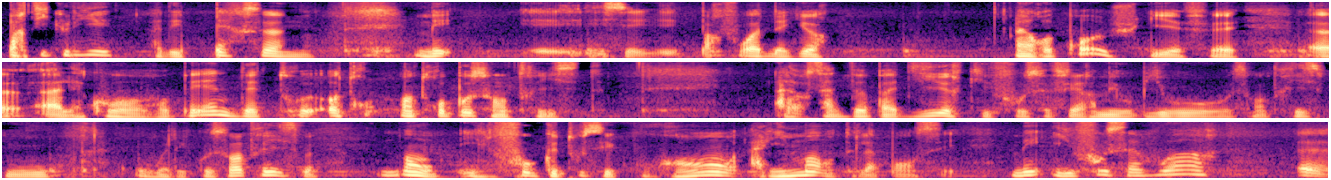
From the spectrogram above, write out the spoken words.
particuliers, à des personnes. Mais c'est parfois d'ailleurs un reproche qui est fait euh, à la Cour européenne d'être anthropocentriste. Alors ça ne veut pas dire qu'il faut se fermer au biocentrisme ou, ou à l'écocentrisme. Non, il faut que tous ces courants alimentent la pensée. Mais il faut savoir euh,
